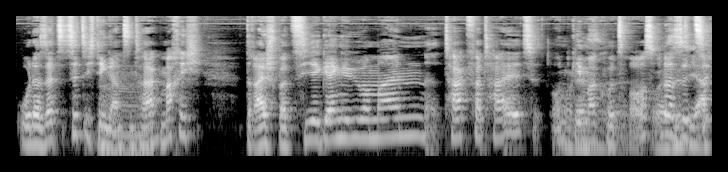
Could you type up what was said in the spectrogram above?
oder sitze ich den ganzen Mhm. Tag, mache ich drei Spaziergänge über meinen Tag verteilt und gehe mal kurz raus oder, die sitze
